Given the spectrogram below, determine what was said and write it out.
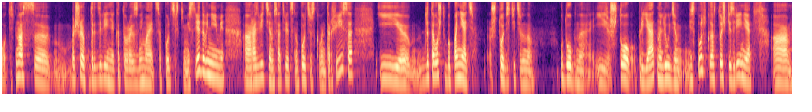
Вот. То есть у нас э, большое подразделение, которое занимается пользовательскими исследованиями, а, развитием, соответственно, пользовательского интерфейса. И для того, чтобы понять, что действительно удобно и что приятно людям, не столько с точки зрения а,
